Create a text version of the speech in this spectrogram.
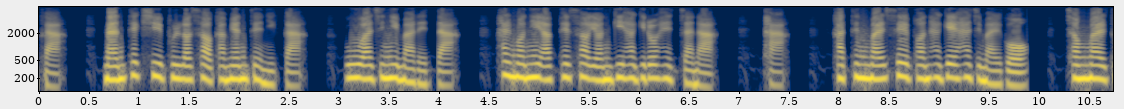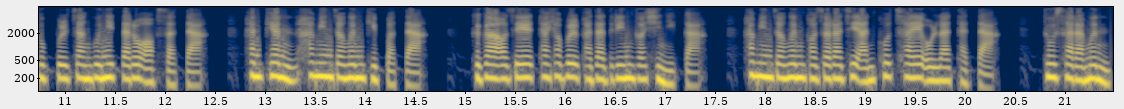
가. 난 택시 불러서 가면 되니까. 우아진이 말했다. 할머니 앞에서 연기하기로 했잖아. 다. 같은 말 세 번 하게 하지 말고. 정말 독불장군이 따로 없었다. 한편 하민정은 기뻤다. 그가 어제의 타협을 받아들인 것이니까. 하민정은 거절하지 않고 차에 올라탔다. 두 사람은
